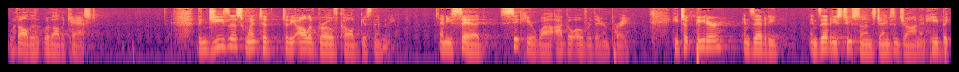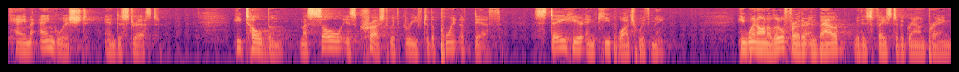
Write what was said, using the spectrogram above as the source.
with all the, with all the cast. Then Jesus went to, to the olive grove called Gethsemane, and he said, Sit here while I go over there and pray. He took Peter and Zebedee and Zebedee's two sons, James and John, and he became anguished and distressed. He told them, My soul is crushed with grief to the point of death. Stay here and keep watch with me. He went on a little further and bowed with his face to the ground, praying,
